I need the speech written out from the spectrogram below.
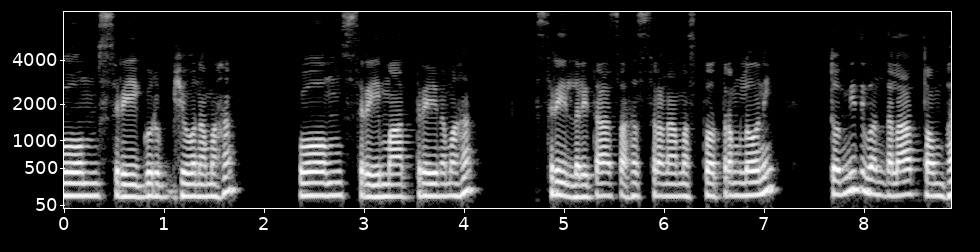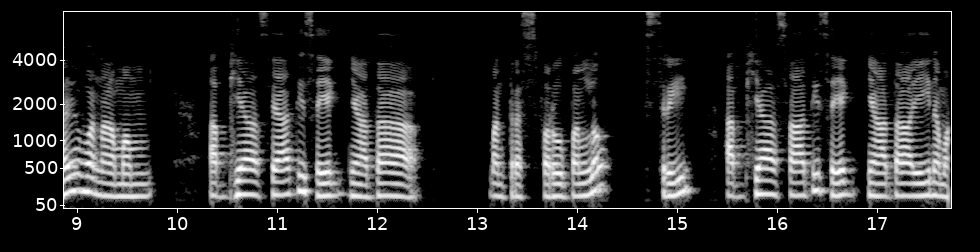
ఓం శ్రీ గురుభ్యో నమ. ఓం శ్రీమాత్రే నమ. శ్రీ లలితా సహస్రనామ స్తోత్రంలోని తొమ్మిది వందల తొంభైవ నామం అభ్యాసాతి సయజ్ఞాత మంత్రస్వరూపంలో శ్రీ అభ్యాసాతి సయజ్ఞాతాయ నమ.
